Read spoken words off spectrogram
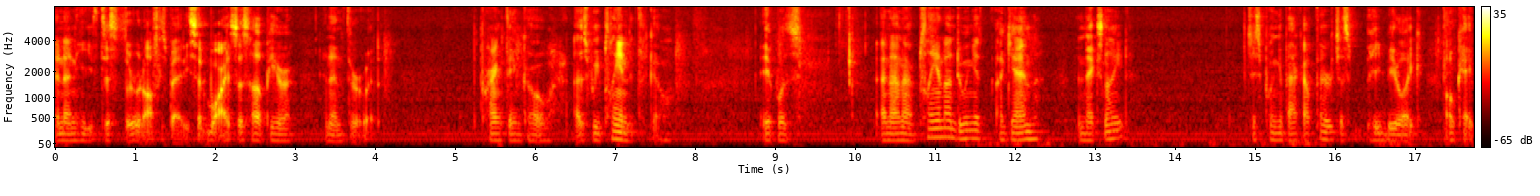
and then he just threw it off his bed. He said, Why is this up here? And then threw it. The prank didn't go as we planned it to go. It was and then I planned on doing it again the next night just putting it back up there, just he'd be like, okay,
